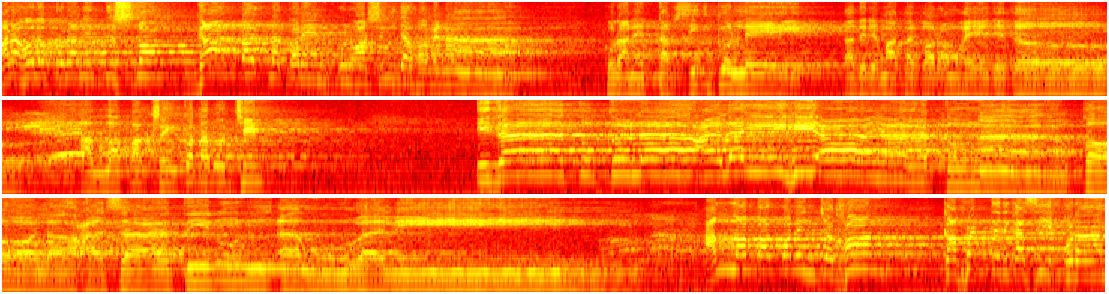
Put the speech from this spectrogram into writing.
ওরা হলো কোরআনের দুশ্মন। গান বাজনা করেন, কোনো অসুবিধা হবে না। কোরআনের তাফসির করলে তাদের মাথা গরম হয়ে যেত আল্লাহ পাক সেই কথা বলছেন إذا تتلى عليه آياتنا قال عساتر الأولين আল্লাহ পাক বলেন যখন কাফেরদের কাছে কোরআন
